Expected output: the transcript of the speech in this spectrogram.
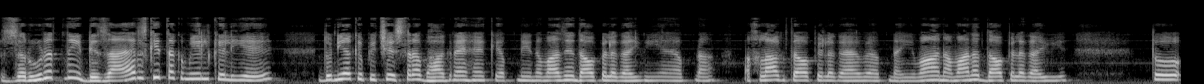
ضرورت نہیں ڈیزائر کی تکمیل کے لیے دنیا کے پیچھے اس طرح بھاگ رہے ہیں کہ اپنی نمازیں داؤ پہ لگائی ہوئی ہیں، اپنا اخلاق داؤ پہ لگایا ہوا ہے، اپنا ایمان، امانت داؤ پہ لگائی ہوئی ہے۔ تو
